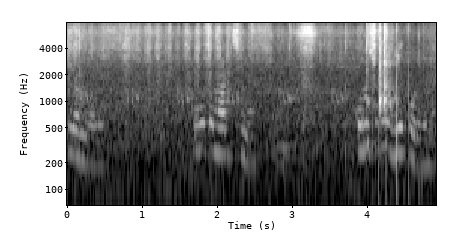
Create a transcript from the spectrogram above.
কিরম লাগে? তো মারছি না। কোনো সময় ইয়ে করবে না।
